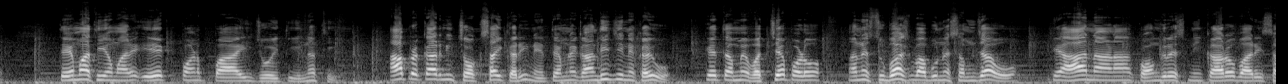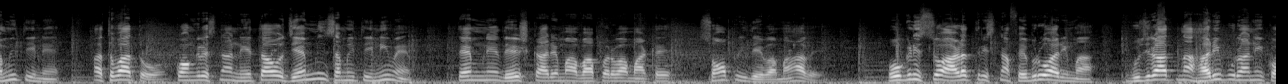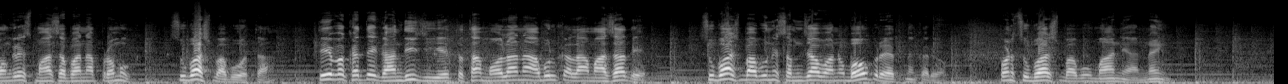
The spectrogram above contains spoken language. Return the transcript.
તેમાંથી અમારે એક પણ પાઈ જોઈતી નથી. આ પ્રકારની ચોકસાઈ કરીને તેમણે ગાંધીજીને કહ્યું કે તમે વચ્ચે પડો અને સુભાષબાબુને સમજાવો કે આ નાણાં કોંગ્રેસની કારોબારી સમિતિને અથવા તો કોંગ્રેસના નેતાઓ જેમની સમિતિ નીમે તેમને દેશ કાર્યમાં વાપરવા માટે સોંપી દેવામાં આવે. ઓગણીસો આડત્રીસના ફેબ્રુઆરીમાં ગુજરાતના હરિપુરાની કોંગ્રેસ મહાસભાના પ્રમુખ સુભાષબાબુ હતા. તે વખતે ગાંધીજીએ તથા મૌલાના અબુલ કલામ આઝાદે સુભાષબાબુને સમજાવવાનો બહુ પ્રયત્ન કર્યો, પણ સુભાષબાબુ માન્યા નહીં.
